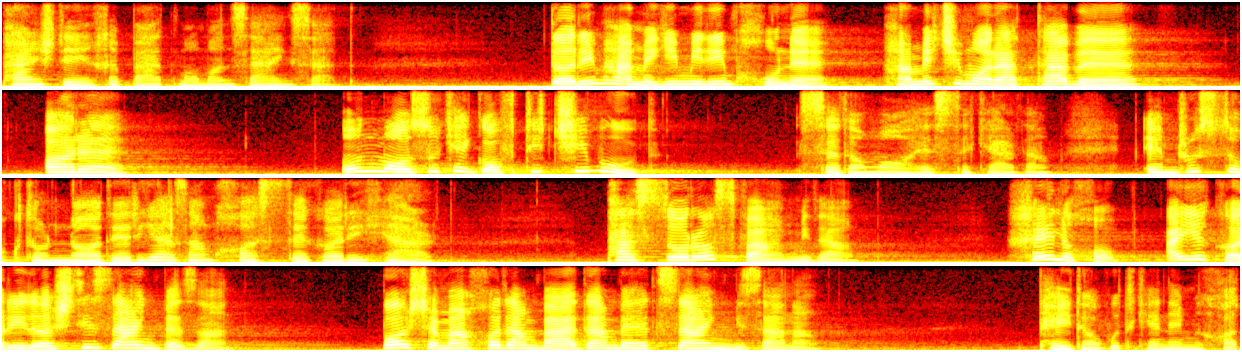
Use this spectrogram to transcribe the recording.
پنج دقیقه بعد مامان زنگ زد. داریم همگی میریم خونه. همه چی مرتبه؟ آره. اون موضوع که گفتی چی بود؟ صدا آهسته کردم. امروز دکتر نادری ازم خواستگاری کرد. پس درست فهمیدم. خیلی خوب. اگه کاری داشتی زنگ بزن. باشه من خودم بعدا بهت زنگ می‌زنم. پیدا بود که نمی‌خواد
